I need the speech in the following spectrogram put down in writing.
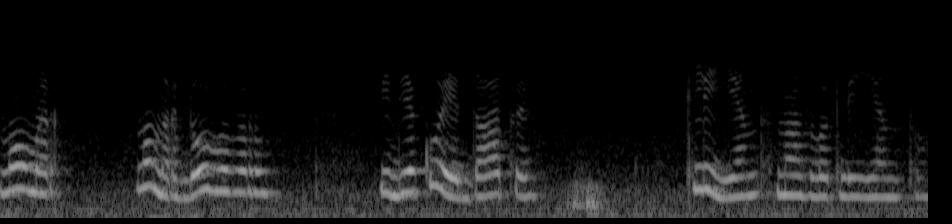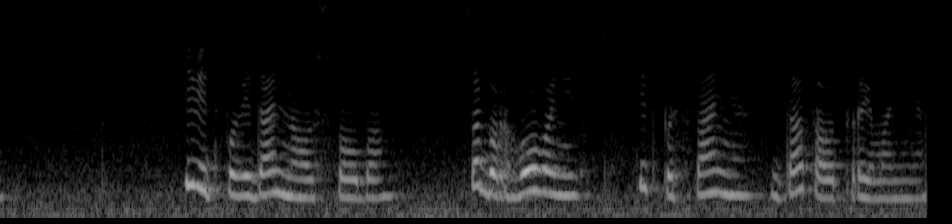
Номер номер договору, від якої дати, клієнт, назва клієнту і відповідальна особа, заборгованість, підписання і дата отримання.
